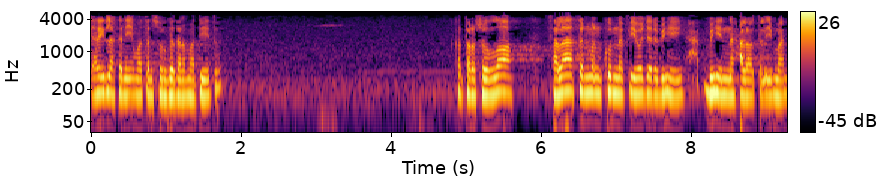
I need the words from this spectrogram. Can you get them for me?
Carilah kenikmatan surga dalam hati itu. Kata Rasulullah, "Salatun man kunna fi wajada bihi bihinna halawatul iman."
